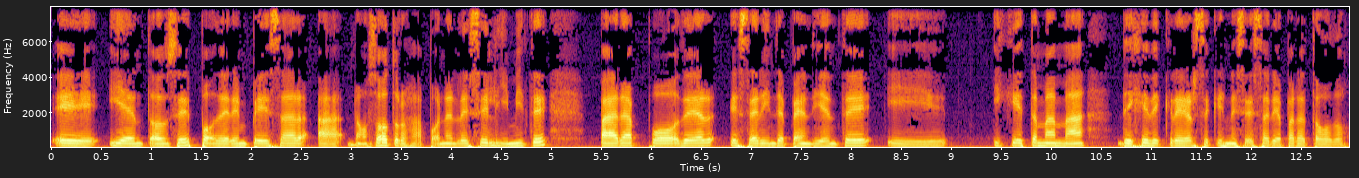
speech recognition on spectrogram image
eh, y entonces poder empezar a nosotros a ponerle ese límite para poder eh, ser independiente y, y que esta mamá deje de creerse que es necesaria para todo.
